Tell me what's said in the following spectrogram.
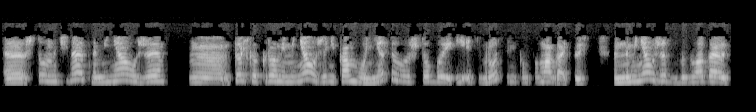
э, что начинают на меня уже Э, только кроме меня уже никому нет, чтобы и этим родственникам помогать. То есть на меня уже возлагают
